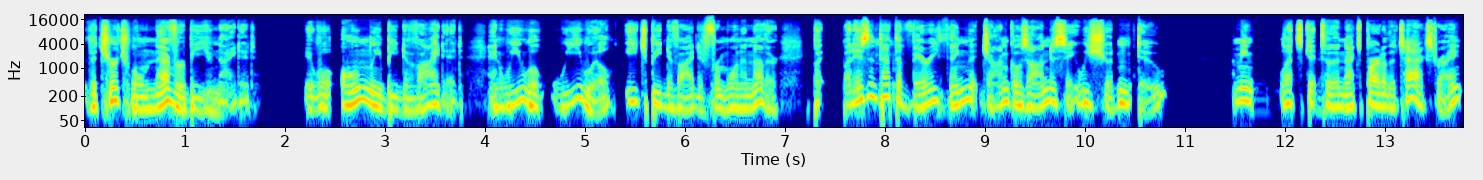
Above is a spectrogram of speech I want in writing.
the church will never be united. It will only be divided, and we will we will each be divided from one another. But but isn't that the very thing that John goes on to say we shouldn't do? I mean, let's get to the next part of the text, right?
